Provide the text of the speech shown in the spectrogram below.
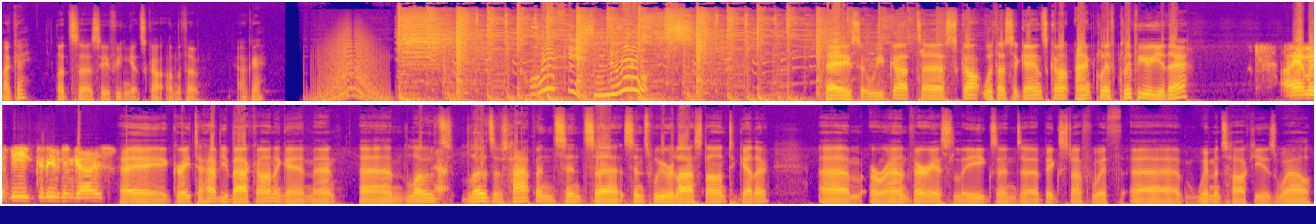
Okay. Let's uh, see if we can get Scott on the phone. Okay. Cliffy's notes. Hey, so we've got uh, Scott with us again. Scott and Cliff. Cliffy, are you there? I am indeed. Good evening, guys. Hey, great to have you back on again, man. Um, loads, loads has happened since uh, since we were last on together, um, around various leagues and uh, big stuff with uh, women's hockey as well.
